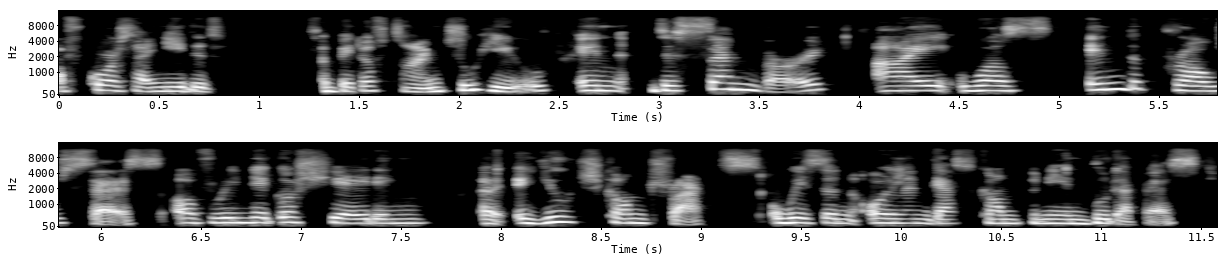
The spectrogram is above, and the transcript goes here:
Of course, I needed a bit of time to heal. In December, I was in the process of renegotiating a, a huge contract with an oil and gas company in Budapest.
